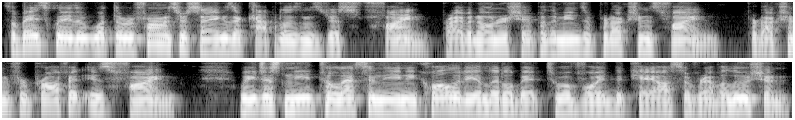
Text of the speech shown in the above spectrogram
So basically, the, what the reformists are saying is that capitalism is just fine. Private ownership of the means of production is fine. Production for profit is fine. We just need to lessen the inequality a little bit to avoid the chaos of revolution.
